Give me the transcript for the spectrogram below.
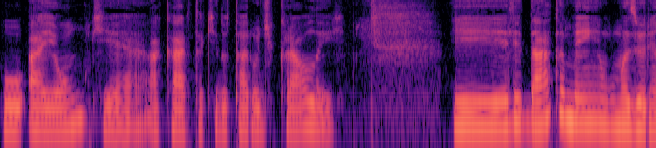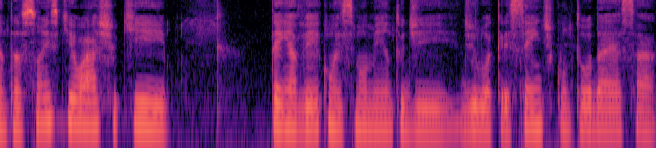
o Aion, que é a carta aqui do tarot de Crowley. E ele dá também algumas orientações que eu acho que tem a ver com esse momento de, de lua crescente, com toda essa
